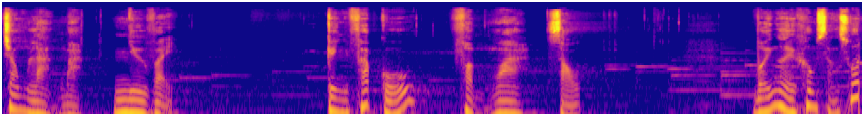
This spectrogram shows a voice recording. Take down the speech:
trong làng mạc như vậy. Kinh pháp cú, phẩm hoa 6 với người không sáng suốt.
